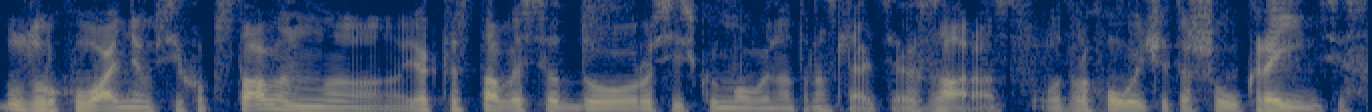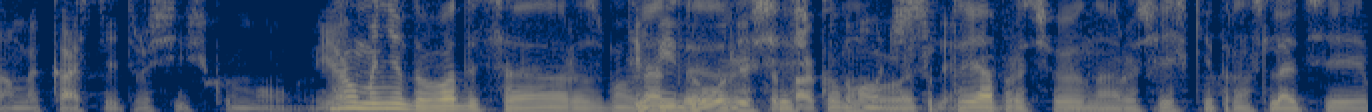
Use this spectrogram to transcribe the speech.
ну, з урахуванням всіх обставин. е, Як ти ставишся до російської мови на трансляціях зараз? От враховуючи те, що українці саме кастять російською мовою. Як... Ну, мені доводиться розмовляти російською мовою. Тобто я працюю на російській трансляції,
